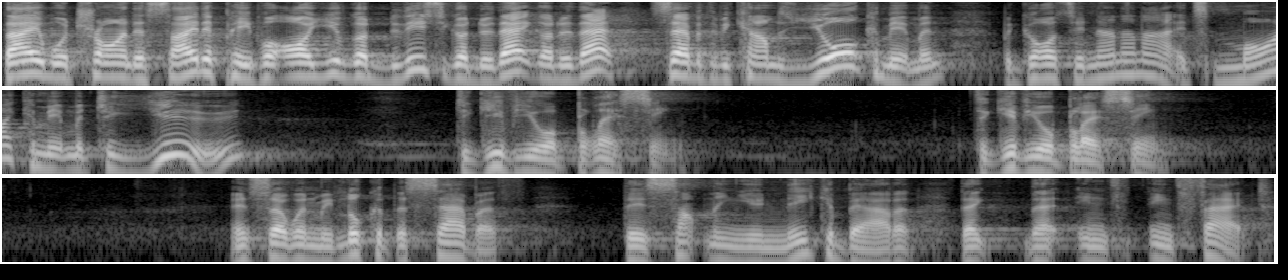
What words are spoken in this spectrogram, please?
they were trying to say to people, oh, you've got to do this, you've got to do that, you've got to do that. Sabbath becomes your commitment. But God said, no, no, no, it's my commitment to you to give you a blessing. To give you a blessing. And so when we look at the Sabbath, there's something unique about it that, that in, in fact,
